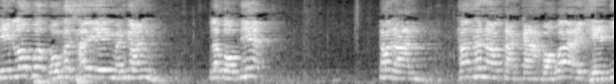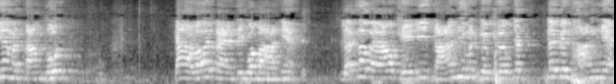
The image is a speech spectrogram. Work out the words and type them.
ติดลบพวกผมก็ใช้เองเหมือนกัน ระบบเนี้ยท่านประธาน ถ้าท่านเอาตากกะบอกว่าไอ้เขตเนี้ยมันต่ำสุด 980 กว่าบาทเนี่ย แล้วก็ไปเอาเขตอีสานที่มันเกือบเกือบๆจะได้เป็นพันเนี่ย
